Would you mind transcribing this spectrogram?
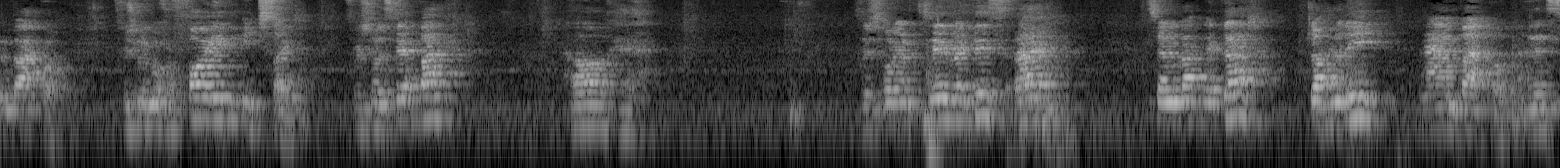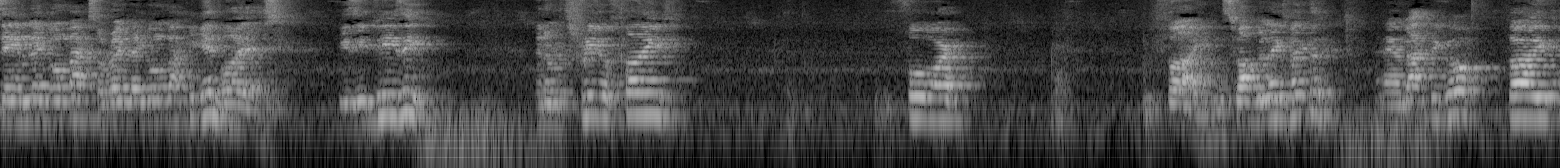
and back up. So we're just going to go for five each side. So we're just going to step back. Okay. So just holding onto the table like this. Back. Standing back like that. Drop the knee and back up. And then same leg going back. So right leg going back again. Oh yes. Easy peasy. And number three of five, four, five. And swap my legs, Michael. And back we go. Five,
